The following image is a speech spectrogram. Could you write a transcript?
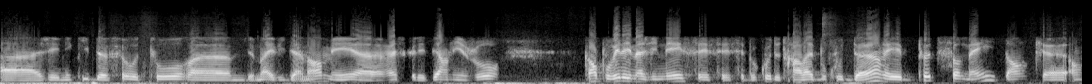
Euh, j'ai une équipe de feu autour euh, de moi, évidemment, mais euh, reste que les derniers jours, quand on pouvait l'imaginer, c'est, beaucoup de travail, beaucoup d'heures et peu de sommeil, donc euh, on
